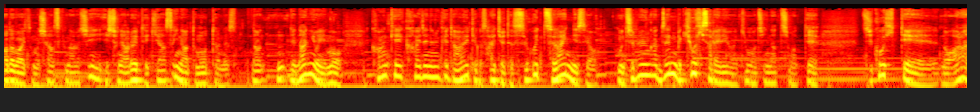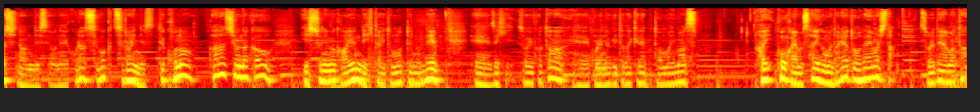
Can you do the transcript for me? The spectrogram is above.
アドバイスもしやすくなるし一緒に歩いていきやすいなと思ってるんです。なで何よりも関係改善に向けて歩いていく最中ってすごい辛いんですよ。もう自分が全部拒否されるような気持ちになってしまって自己否定の嵐なんですよね。これはすごく辛いんです。でこの嵐の中を一緒に僕歩んでいきたいと思ってるので、えー、ぜそういう方は、えー、ご連絡いただければと思います。はい今回も最後までありがとうございました。それではまた。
